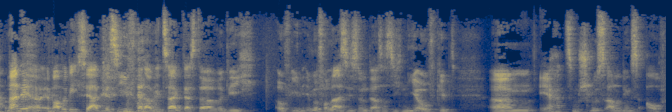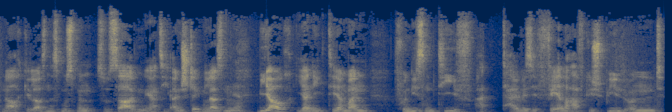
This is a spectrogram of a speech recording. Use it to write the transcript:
Nein, nee, er war wirklich sehr aggressiv, hat auch gezeigt, dass da wirklich auf ihn immer Verlass ist und dass er sich nie aufgibt. Ähm, er hat zum Schluss allerdings auch nachgelassen, das muss man so sagen. Er hat sich anstecken lassen, ja. wie auch Yannick Thiermann von diesem Tief, hat teilweise fehlerhaft gespielt und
